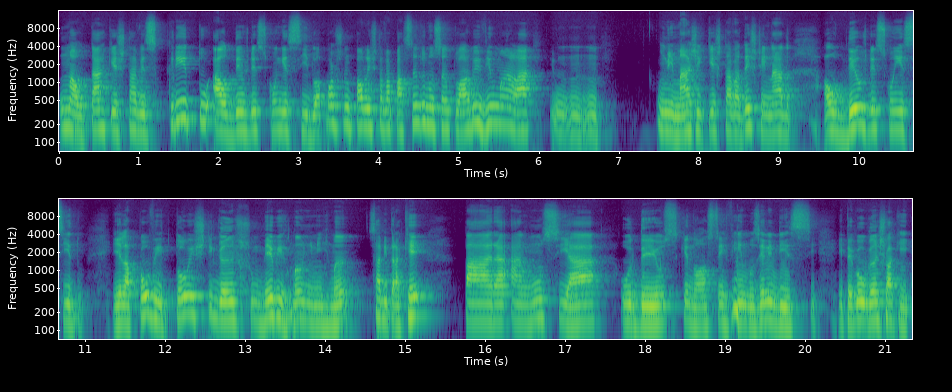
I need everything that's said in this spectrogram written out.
um altar que estava escrito ao Deus desconhecido. O apóstolo Paulo estava passando no santuário e viu uma lá, um, um, uma imagem que estava destinada ao Deus desconhecido. Ele aproveitou este gancho, meu irmão e minha irmã, sabe para quê? Para anunciar o Deus que nós servimos. Ele disse: e pegou o gancho aqui.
